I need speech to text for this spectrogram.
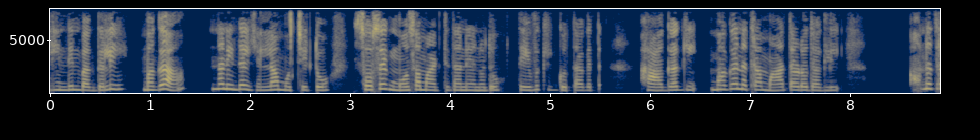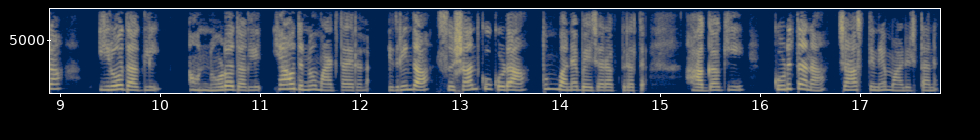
ಹಿಂದಿನ ಭಾಗದಲ್ಲಿ ಮಗ ನನ್ನಿಂದ ಎಲ್ಲ ಮುಚ್ಚಿಟ್ಟು ಸೊಸೆಗೆ ಮೋಸ ಮಾಡ್ತಿದ್ದಾನೆ ಅನ್ನೋದು ದೇವಕಿಗೆ ಗೊತ್ತಾಗುತ್ತೆ. ಹಾಗಾಗಿ ಮಗನ ಹತ್ರ ಮಾತಾಡೋದಾಗ್ಲಿ, ಅವನ ಹತ್ರ ಇರೋದಾಗ್ಲಿ, ಅವ್ನು ನೋಡೋದಾಗ್ಲಿ ಯಾವುದನ್ನು ಮಾಡ್ತಾ ಇರಲ್ಲ. ಇದರಿಂದ ಸುಶಾಂತ್ಗೂ ಕೂಡ ತುಂಬಾನೇ ಬೇಜಾರಾಗ್ತಿರತ್ತೆ. ಹಾಗಾಗಿ ಕುಡಿತನ ಜಾಸ್ತಿನೇ ಮಾಡಿರ್ತಾನೆ.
